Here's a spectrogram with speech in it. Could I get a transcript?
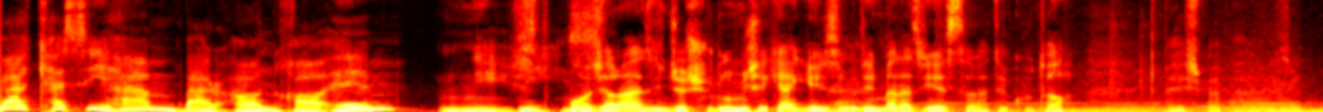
و کسی هم بر آن قائم نیست. نیست. ماجرا از اینجا شروع میشه که اگه اجازه بدین بعد از یه استراحت کوتاه بهش بپردازیم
